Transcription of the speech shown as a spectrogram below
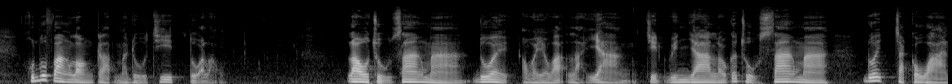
ๆ คุณผู้ฟังลองกลับมาดูที่ตัวเรา เราถูกสร้างมาด้วยอวัยวะหลายอย่าง จิตวิญญาณเราก็ถูกสร้างมาด้วยจักรวาล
